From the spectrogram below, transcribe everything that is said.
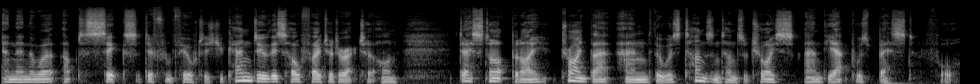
and then there were up to six different filters. You can do this whole Photo Director on desktop, but I tried that and there was tons and tons of choice, and the app was best for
